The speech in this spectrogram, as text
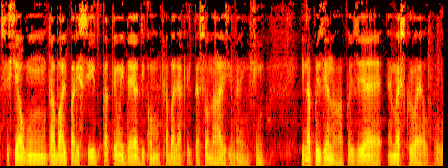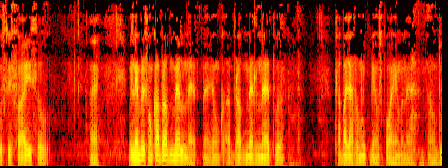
assistir algum trabalho parecido para ter uma ideia de como trabalhar aquele personagem, né? enfim. E na poesia não, a poesia é, é mais cruel. Ou você faz, ou. Né? Me lembra João Cabral do Melo Neto, né? João Cabral do Melo Neto trabalhava muito bem os poemas, né? Então, do,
